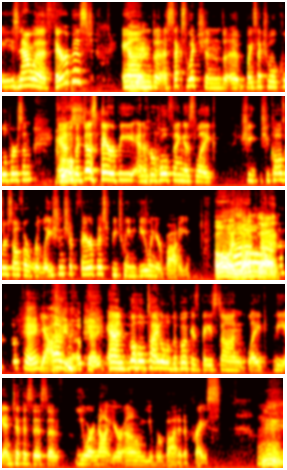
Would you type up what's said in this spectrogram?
is now a therapist and a sex witch and a bisexual cool person, and Cool. but does therapy. And her whole thing is like she she calls herself a relationship therapist between you and your body. oh, I love Oh, that. Okay. Yeah. Oh, yeah. Okay. And the whole title of the book is based on like the antithesis of you are not your own, you were bought at a price. Hmm.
